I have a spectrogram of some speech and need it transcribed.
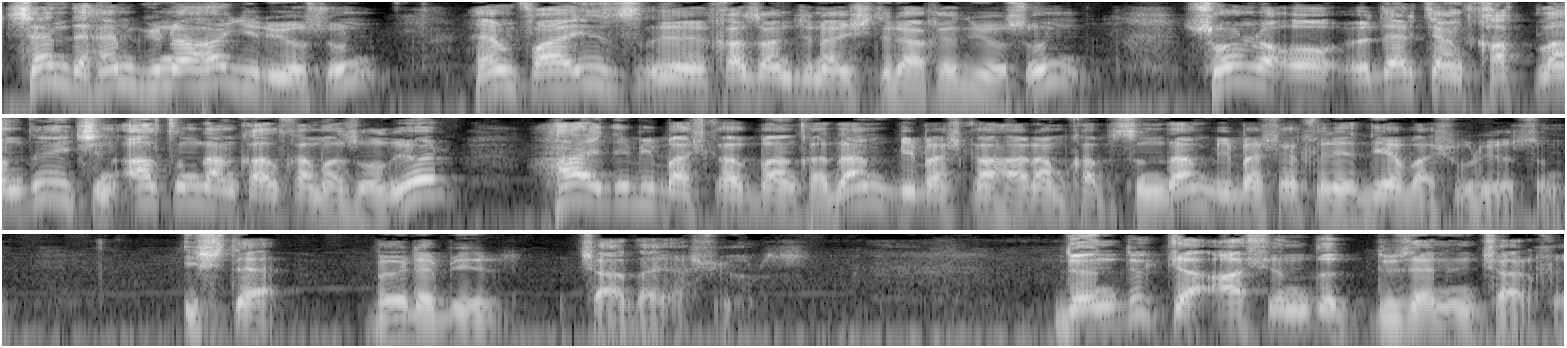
Sen de hem günaha giriyorsun hem faiz e, kazancına iştirak ediyorsun. Sonra o öderken katlandığı için altından kalkamaz oluyor. Haydi bir başka bankadan, bir başka haram kapısından, bir başka krediye başvuruyorsun. İşte böyle bir çağda yaşıyoruz. Döndükçe aşındı düzenin çarkı.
